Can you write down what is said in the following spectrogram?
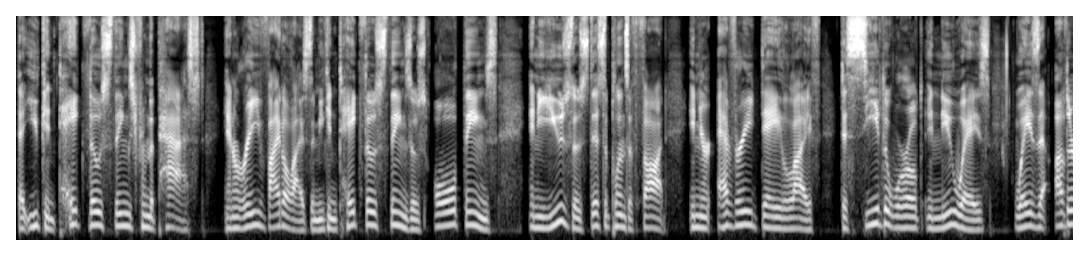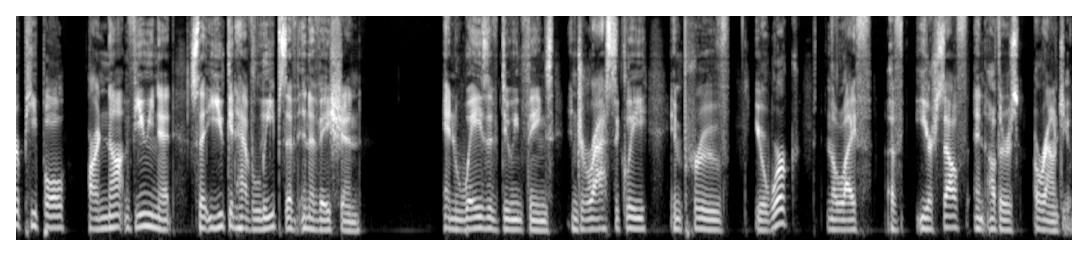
that you can take those things from the past and revitalize them. You can take those things, those old things, and use those disciplines of thought in your everyday life to see the world in new ways, ways that other people are not viewing it, so that you can have leaps of innovation and ways of doing things and drastically improve your work and the life of yourself and others around you.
